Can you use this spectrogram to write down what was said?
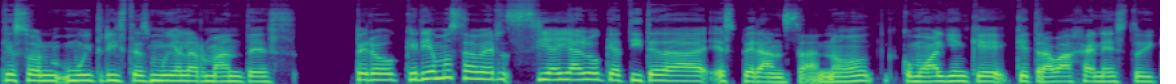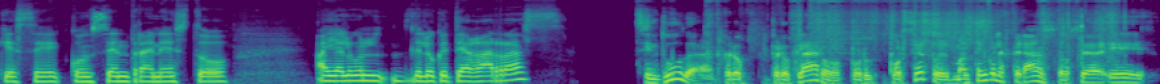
que son muy tristes, muy alarmantes, pero queríamos saber si hay algo que a ti te da esperanza, ¿no? Como alguien que, que trabaja en esto y que se concentra en esto, ¿hay algo de lo que te agarras? Sin duda, pero, pero claro, por, por cierto, mantengo la esperanza. O sea, eh,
